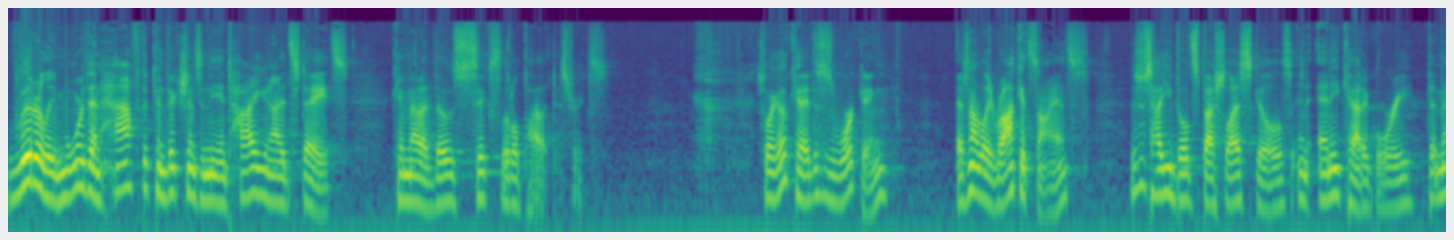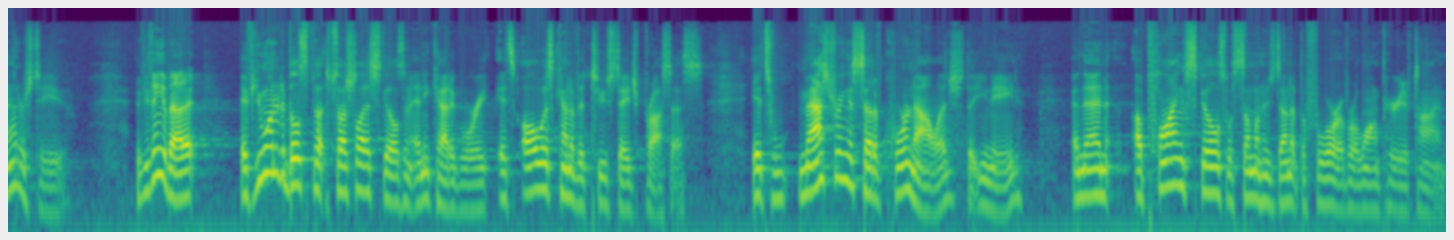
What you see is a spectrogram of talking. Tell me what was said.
Literally, more than half the convictions in the entire United States came out of those six little pilot districts. So, like, okay, this is working. It's not really rocket science. This is how you build specialized skills in any category that matters to you. If you think about it, if you wanted to build spe- specialized skills in any category, it's always kind of a two stage process. It's mastering a set of core knowledge that you need, and then applying skills with someone who's done it before over a long period of time.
